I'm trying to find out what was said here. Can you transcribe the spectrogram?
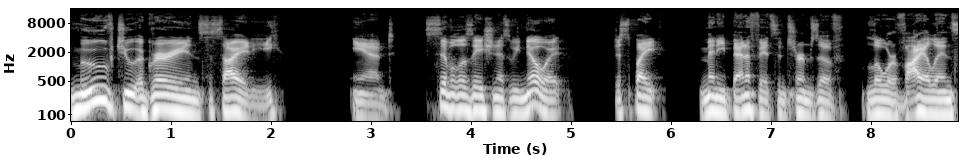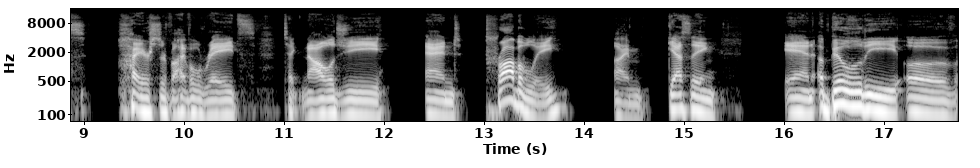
move to agrarian society and civilization as we know it, despite many benefits in terms of lower violence, higher survival rates, technology, and probably, I'm guessing, an ability of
